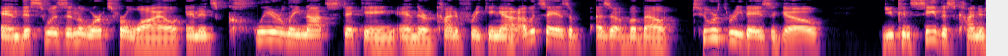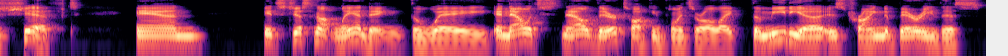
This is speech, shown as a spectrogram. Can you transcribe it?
and this was in the works for a while and it's clearly not sticking and they're kind of freaking out. I would say as of, as of about 2 or 3 days ago, you can see this kind of shift and it's just not landing the way and now it's now their talking points are all like the media is trying to bury this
